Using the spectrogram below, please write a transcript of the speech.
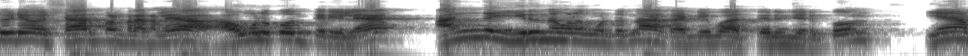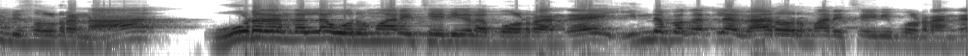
வீடியோவை ஷேர் பண்றாங்க இல்லையா அவங்களுக்கும் தெரியல. அங்க இருந்தவங்களுக்கு மட்டும்தான் கண்டிப்பா தெரிஞ்சிருக்கும். ஏன் அப்படி சொல்றேன்னா ஊடகங்கள்ல ஒரு மாதிரி செய்திகளை போடுறாங்க இந்த பக்கத்துல வேற ஒரு மாதிரி செய்தி போடுறாங்க.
